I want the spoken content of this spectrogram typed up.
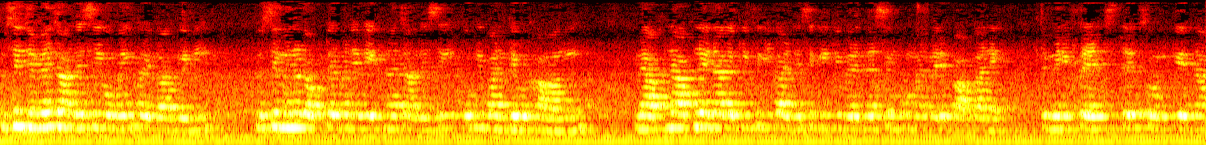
ਤੁਸੀਂ ਜਿਵੇਂ ਚਾਹੁੰਦੇ ਸੀ ਉਵੇਂ ਹੀ ਹੋਏਗਾ ਅੱਗੇ ਵੀ ਤੁਸੀਂ ਮੈਨੂੰ ਡਾਕਟਰ ਬਣੇ ਵੇਖਣਾ ਚਾਹੁੰਦੇ ਸੀ ਉਹੀ ਬਣ ਕੇ ਵਿਖਾਵਾਂਗੀ ਮੈਂ ਆਪਣੇ ਆਪ ਨੂੰ ਇੰਨਾ ਲੱਕੀ ਫੀਲ ਕਰਦੀ ਸੀ ਕਿ ਵਰਿੰਦਰ ਸਿੰਘ ਘੁੰਮਣ ਮੇਰੇ ਪਾਪਾ ਨੇ ਤੇ ਮੇਰੀ ਫਰੈਂਡਸ ਤੇ ਸੁਣ ਕੇ ਤਾਂ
